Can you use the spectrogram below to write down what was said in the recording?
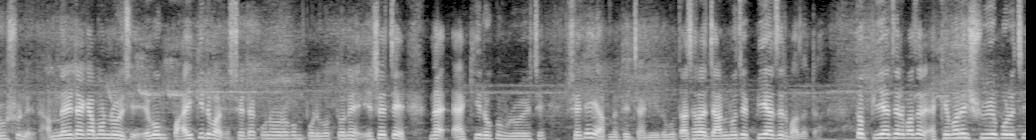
রসুনের আমদানিটা কেমন রয়েছে এবং পাইকির বাজার, সেটা কোনো রকম পরিবর্তনে এসেছে না একই রকম রয়েছে, সেটাই আপনাদের জানিয়ে দেবো। তাছাড়া জানব যে পেঁয়াজের বাজারটা, তো পেঁয়াজের বাজার একেবারেই শুয়ে পড়েছে,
